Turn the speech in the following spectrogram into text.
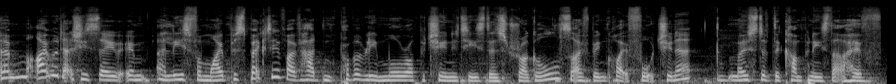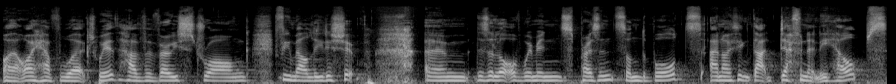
Um, I would actually say, um, at least from my perspective, I've had probably more opportunities than struggles. I've been quite fortunate. Mm-hmm. Most of the companies that I have I have worked with have a very strong female leadership. Um, there's a lot of women's presence on the boards, and I think that definitely helps.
